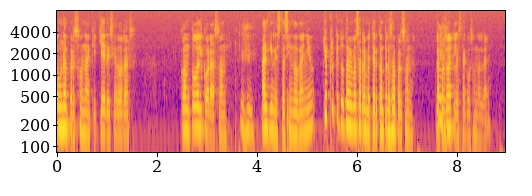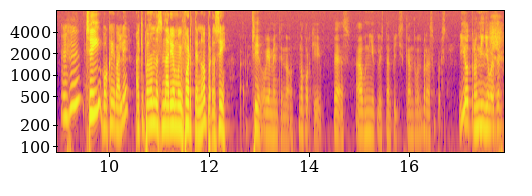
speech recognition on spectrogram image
una persona que quieres y adoras con todo el corazón, Alguien le está haciendo daño, yo creo que tú también vas a remeter contra esa persona, la persona que le está causando el daño. Sí, ok, vale. Aquí pone un escenario muy fuerte, ¿no? Pero sí. Sí, obviamente no, no porque a un niño que le están pellizcando el brazo, pues, y otro niño va a ser...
